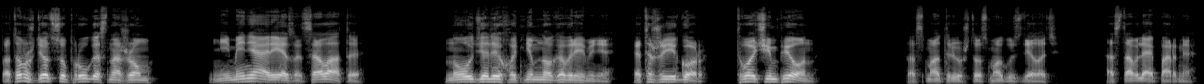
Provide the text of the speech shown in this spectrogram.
Потом ждет супруга с ножом. Не меня резать, салаты. Ну, удели хоть немного времени. Это же Егор, твой чемпион. Посмотрю, что смогу сделать. Оставляй парня.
